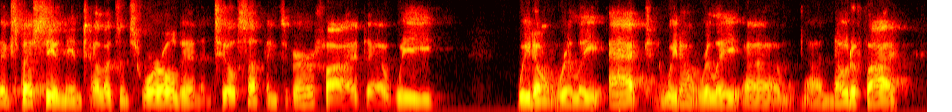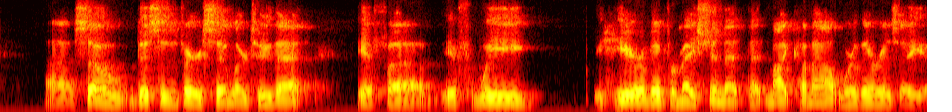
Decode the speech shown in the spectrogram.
especially in the intelligence world, and until something's verified, uh, we we don't really act. We don't really um, uh, notify. Uh, so this is very similar to that. If uh, if we hear of information that that might come out where there is a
